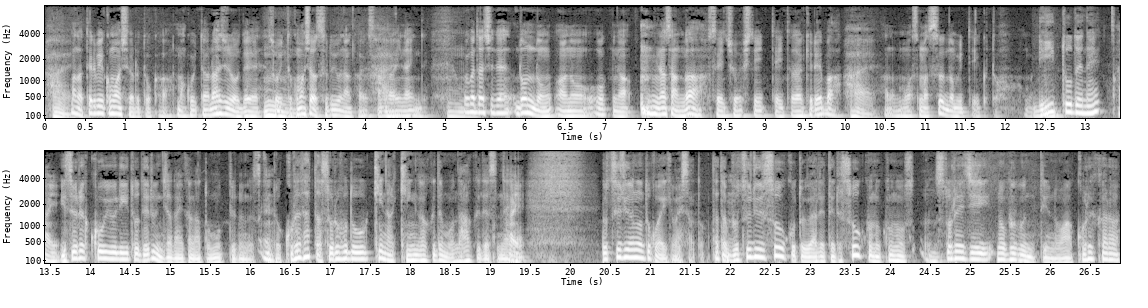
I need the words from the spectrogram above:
はい、まだテレビコマーシャルとか、まあ、こういったラジオでそういったコマーシャルするような会社さんがいないんで、うん。はい、こういう形でどんどんあの大きな 皆さんが成長していっていただければ、はい、あのますます伸びていくと。リートでね、はい、いずれこういうリート出るんじゃないかなと思ってるんですけど、これだったらそれほど大きな金額でもなくですね、はい物流のところへ行きましたと。ただ物流倉庫と言われている倉庫のこのストレージの部分っていうのは、これから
